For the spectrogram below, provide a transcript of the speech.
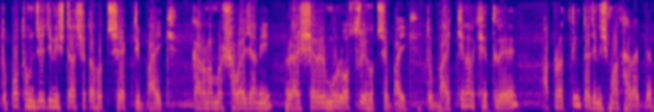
তো প্রথম যে জিনিসটা, সেটা হচ্ছে একটি বাইক। কারণ আমরা সবাই জানি রাশিয়ারের মূল অস্ত্রই হচ্ছে বাইক। তো বাইক কেনার ক্ষেত্রে আপনারা তিনটা জিনিস মাথায় রাখবেন।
